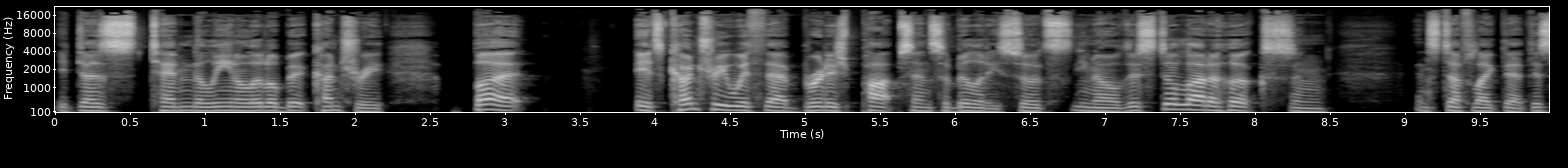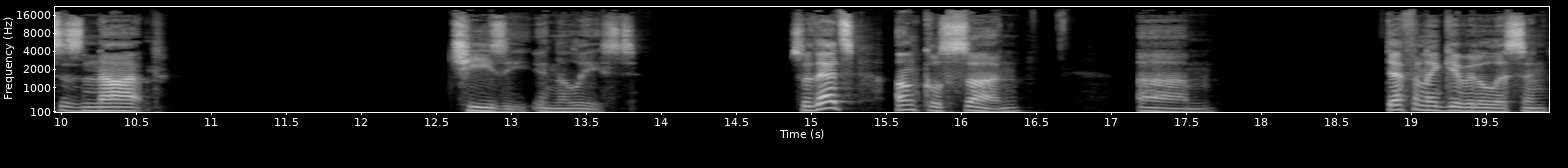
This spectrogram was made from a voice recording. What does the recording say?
It does tend to lean a little bit country, but it's country with that British pop sensibility. So it's you know there's still a lot of hooks and and stuff like that. This is not cheesy in the least. So that's Uncle Son. Um, definitely give it a listen.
